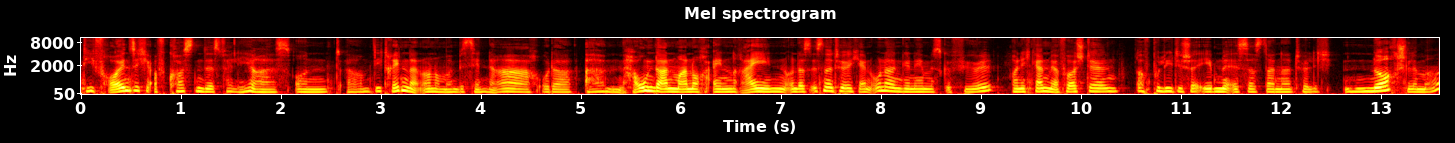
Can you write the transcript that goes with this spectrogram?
die freuen sich auf Kosten des Verlierers und ähm, die treten dann auch noch mal ein bisschen nach oder ähm, hauen dann mal noch einen rein und das ist natürlich ein unangenehmes Gefühl und ich kann mir vorstellen, auf politischer Ebene ist das dann natürlich noch schlimmer,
